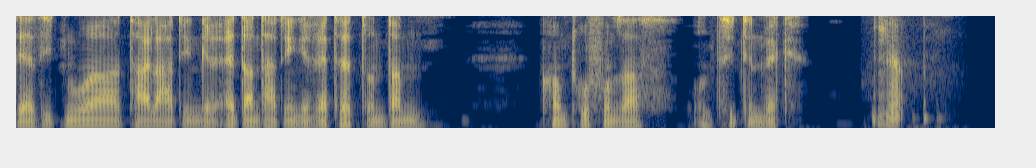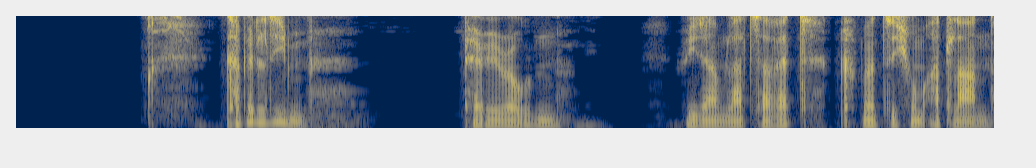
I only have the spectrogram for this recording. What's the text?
der sieht nur, Tyler hat ihn, äh, Dante hat ihn gerettet und dann kommt Ruf und Sass und zieht ihn weg. Ja. Kapitel 7. Perry Roden wieder am Lazarett, kümmert sich um Atlan.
